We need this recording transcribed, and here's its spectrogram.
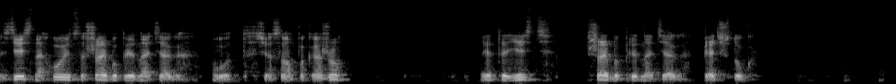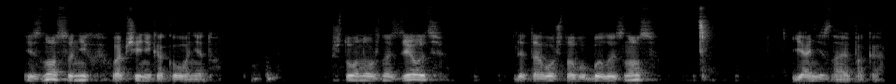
Здесь находится шайба преднатяга. Вот, сейчас вам покажу. Это есть шайба преднатяга. 5 штук. Износа у них вообще никакого нету. Что нужно сделать для того, чтобы был износ, я не знаю пока.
